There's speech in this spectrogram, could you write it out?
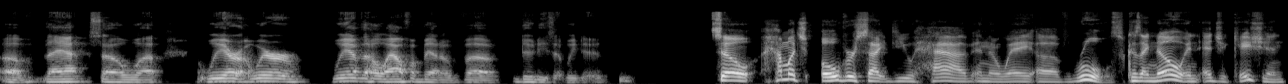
of that. So uh, we're we're we have the whole alphabet of uh, duties that we do. So, how much oversight do you have in the way of rules? Because I know in education,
